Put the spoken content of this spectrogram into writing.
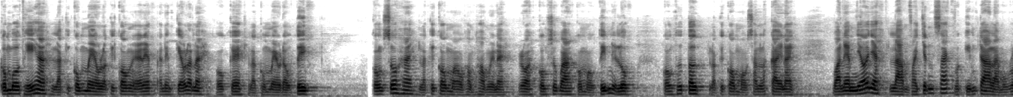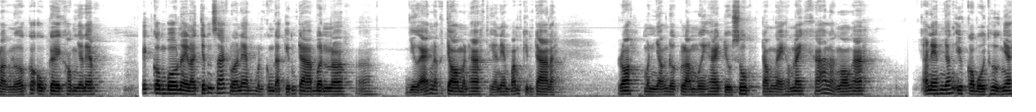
Combo thẻ ha là cái con mèo là cái con này anh em. Anh em kéo lên này. Ok là con mèo đầu tiên con số 2 là cái con màu hồng hồng này nè. Rồi con số 3 con màu tím này luôn. Con thứ tư là cái con màu xanh lá cây này. Và anh em nhớ nha làm phải chính xác và kiểm tra lại một lần nữa có ok không nha anh em. Cái combo này là chính xác rồi anh em. Mình cũng đã kiểm tra bên uh, dự án nó cho mình ha. Thì anh em bấm kiểm tra này. Rồi mình nhận được là 12 triệu xu. Trong ngày hôm nay khá là ngon ha. Anh em nhấn yêu cầu bồi thường nha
